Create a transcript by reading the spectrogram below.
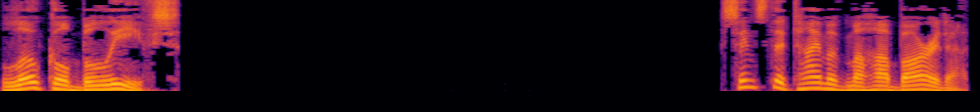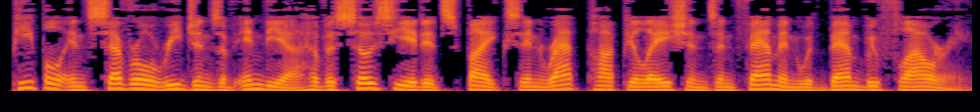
Local beliefs Since the time of Mahabharata, people in several regions of India have associated spikes in rat populations and famine with bamboo flowering.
